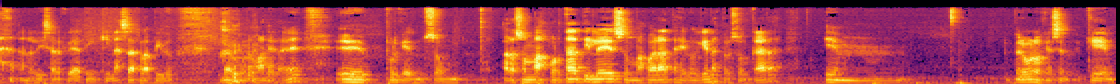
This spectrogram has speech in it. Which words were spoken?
analizar creatinquinasa rápido de alguna manera, ¿eh? ¿eh? porque son, ahora son más portátiles, son más baratas y lo que quieras, pero son caras. Em, pero bueno, que, que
